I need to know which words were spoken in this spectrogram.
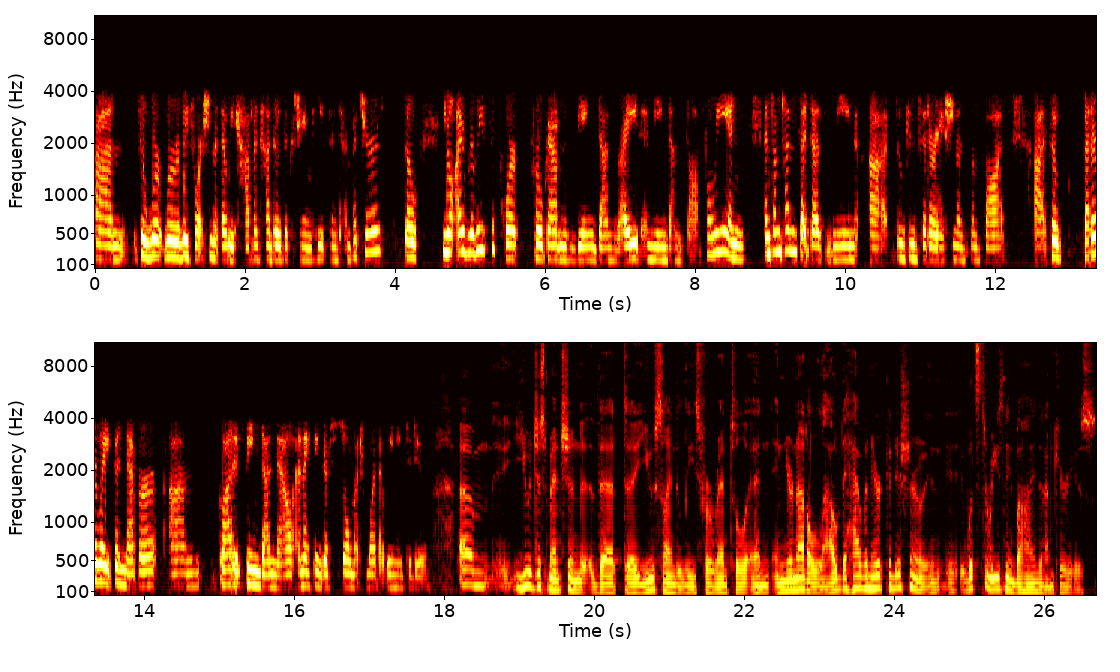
Um, so we're, we're really fortunate that we haven't had those extreme heats and temperatures. So, you know, I really support programs being done right and being done thoughtfully. And, and sometimes that does mean uh, some consideration and some thought. Uh, so, better late than never. Um, glad it's being done now, and I think there's so much more that we need to do. Um, you just mentioned that uh, you signed a lease for a rental, and, and you're not allowed to have an air conditioner. What's the reasoning behind it? I'm curious.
